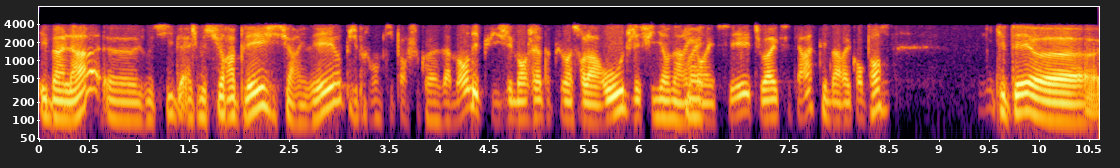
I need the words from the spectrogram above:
Et ben là, euh, je me suis, ben, je me suis rappelé, j'y suis arrivé, hop, j'ai pris mon petit pain au chocolat d'amandes, et puis j'ai mangé un peu plus loin sur la route, je l'ai fini en arrivant ici, tu vois, etc. C'était ma récompense, qui était, euh,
